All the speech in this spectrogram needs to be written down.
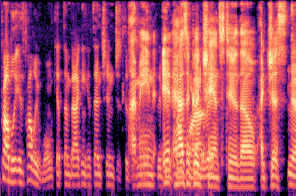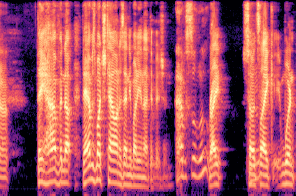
probably it probably won't get them back in contention just because. I mean, it has a good chance to, though. I just yeah, they have enough. They have as much talent as anybody in that division. Absolutely, right. So mm-hmm. it's like we're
